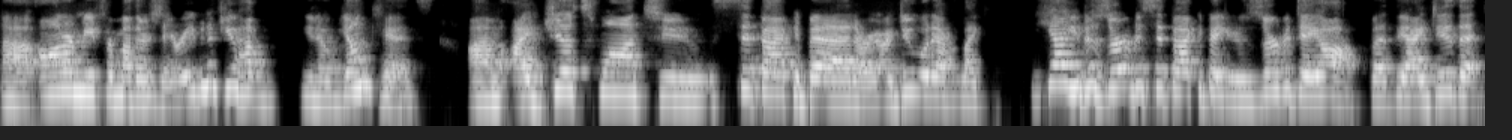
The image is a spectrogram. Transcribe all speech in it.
uh, honored me for Mother's Day, or even if you have, you know, young kids, um, I just want to sit back in bed or, or do whatever. Like, yeah, you deserve to sit back in bed. You deserve a day off. But the idea that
